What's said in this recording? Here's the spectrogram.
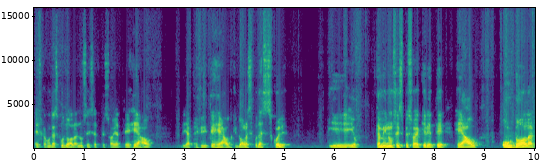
É isso que acontece com o dólar. Não sei se a pessoa ia ter real, ia preferir ter real do que dólar se pudesse escolher. E eu também não sei se o pessoal ia querer ter real ou dólar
